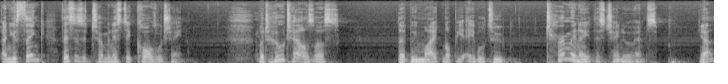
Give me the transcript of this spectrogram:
and you think this is a deterministic causal chain. But who tells us that we might not be able to terminate this chain of events? Yeah?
